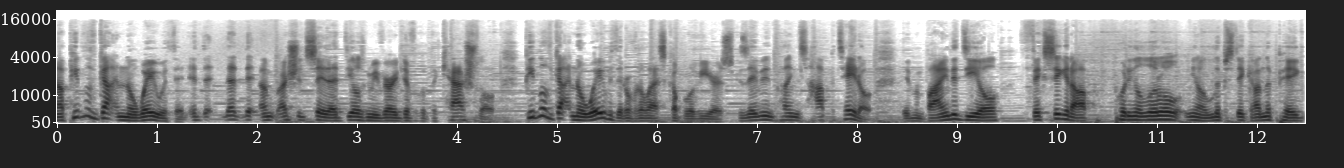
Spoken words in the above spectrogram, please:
Now, people have gotten away with it. that, that, um, I should say that deal is going to be very difficult to cash flow. People have gotten away with it over the last couple of years because they've been playing this hot potato. They've been buying the deal, fixing it up, putting a little you know lipstick on the pig,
